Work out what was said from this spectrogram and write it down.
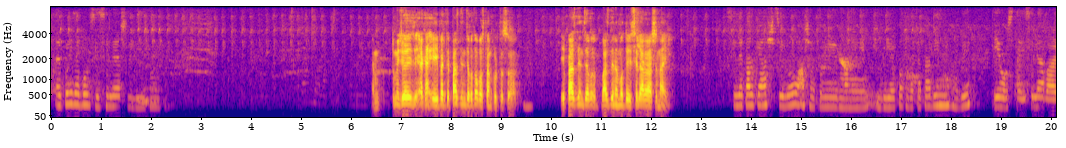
তার পরিবার বলছে ছেলে আসলে বিয়ে করবে এখন তুমি যে এই বাড়িতে পাঁচ দিন যাবত অবস্থান করতেছ এই পাঁচ দিন যাব পাঁচ দিনের মধ্যে ছেলে আর আসে নাই? ছেলে কালকে আসছিল আসার পরে মানে বিয়ের কথাবার্তা কাবিন হবে এই অবস্থায় ছেলে আবার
